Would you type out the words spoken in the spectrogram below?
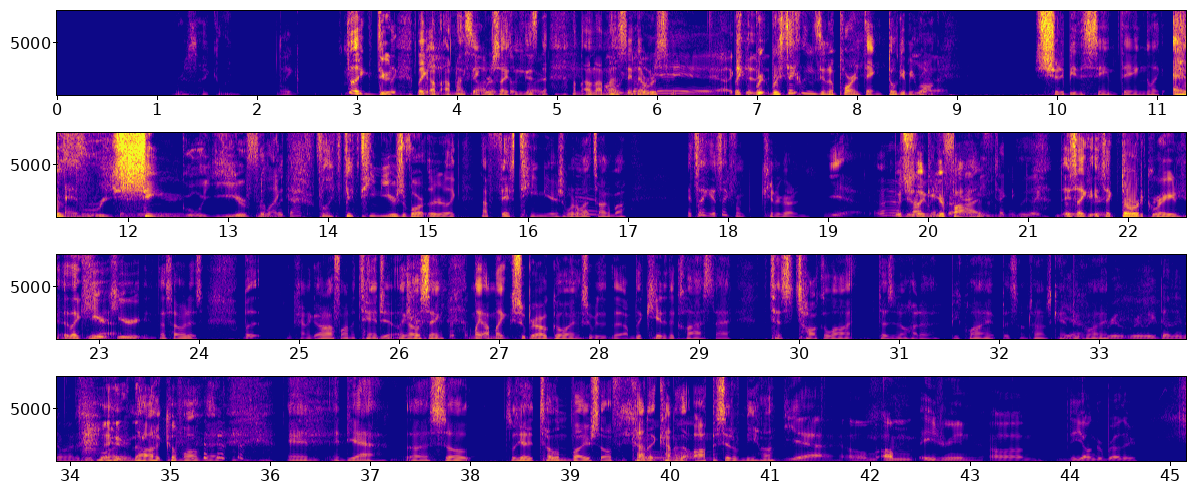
recycling. Like, Like, dude, Like, like, I'm, oh I'm not saying God, I'm so recycling is. Not, I'm, I'm, I'm oh, not saying no, that. yeah, Rec- yeah, yeah, yeah, re- recycling is an important thing. Don't get me wrong. Should it be the same thing like every, Every single single year, for No, like for like 15 years of art or like not 15 years? What am I talking about? It's like it's like from kindergarten. yeah, uh, Which is like you're kindergarten, I mean, five. technically, like It's like it's like third grade. Like here, Yeah. here, that's how it is. But we kind of got off on a tangent. Like I was saying, I'm like I'm like super outgoing. Super. I'm the kid in the class that tends to talk a lot, doesn't know how to be quiet, but sometimes can't yeah, be quiet. Real, really doesn't know how to be quiet. no, come on, man. and and yeah, uh, so so yeah, tell them about yourself. Kind of So, kind of the um, opposite of me, huh? Yeah, um, I'm Adrian, um, the younger brother.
